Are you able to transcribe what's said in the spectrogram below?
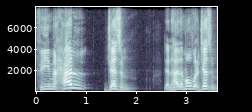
في محل جزم. لأن هذا موضع جزم.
